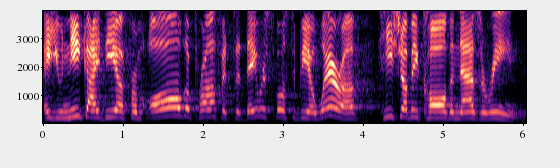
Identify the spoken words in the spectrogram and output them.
a unique idea from all the prophets that they were supposed to be aware of. He shall be called a Nazarene.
